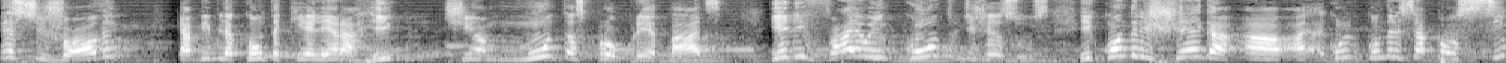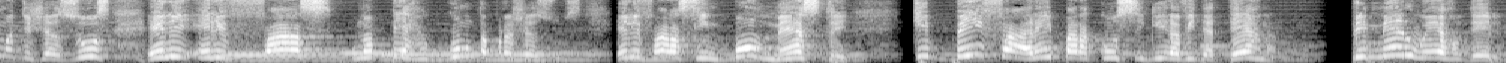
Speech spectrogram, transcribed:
deste jovem, que a Bíblia conta que ele era rico, tinha muitas propriedades, e ele vai ao encontro de Jesus. E quando ele chega, a, a, quando ele se aproxima de Jesus, ele, ele faz uma pergunta para Jesus. Ele fala assim: Bom mestre, que bem farei para conseguir a vida eterna? Primeiro erro dele,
